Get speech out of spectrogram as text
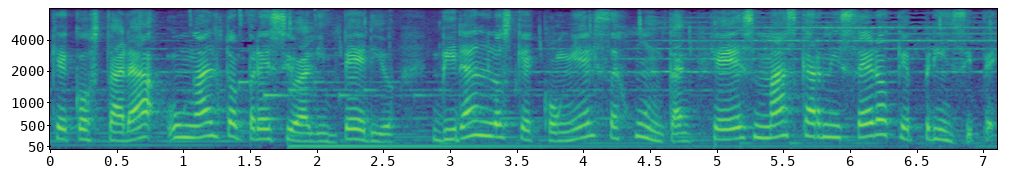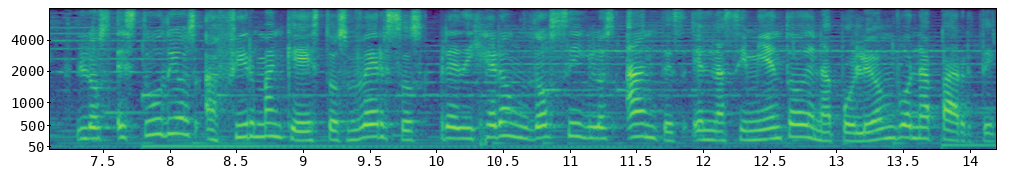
que costará un alto precio al imperio. Dirán los que con él se juntan que es más carnicero que príncipe. Los estudios afirman que estos versos predijeron dos siglos antes el nacimiento de Napoleón Bonaparte,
